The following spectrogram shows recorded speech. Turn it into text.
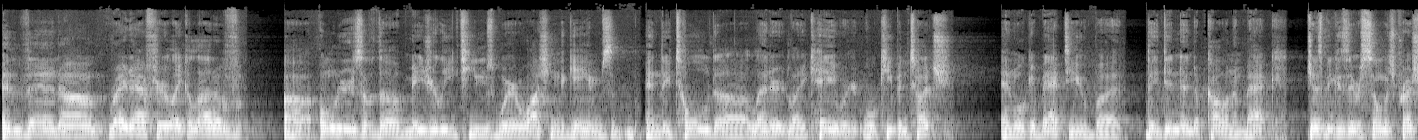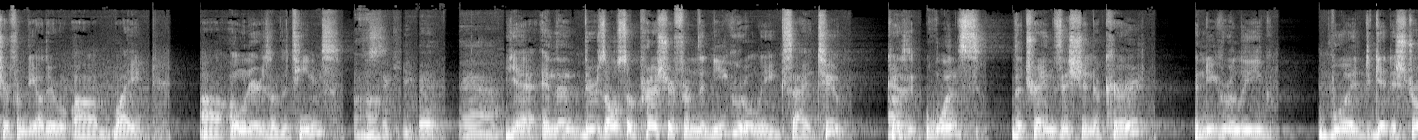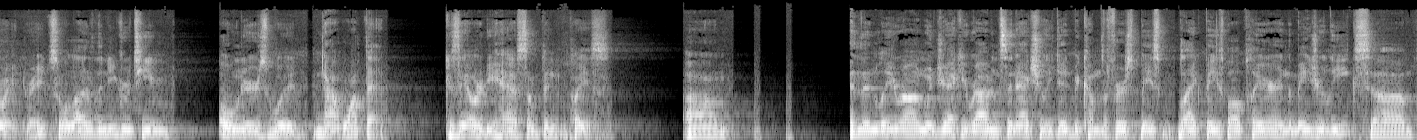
And then um, right after, like a lot of uh, owners of the major league teams were watching the games, and they told uh, Leonard like, "Hey, we're, we'll keep in touch, and we'll get back to you." But they didn't end up calling him back just because there was so much pressure from the other uh, white uh, owners of the teams. Just to keep it. Yeah. Yeah, and then there's also pressure from the Negro League side too, because once the transition occurred, the Negro League would get destroyed, right? So a lot of the Negro team owners would not want that because they already have something in place. Um, and then later on, when Jackie Robinson actually did become the first base, black baseball player in the major leagues, um,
